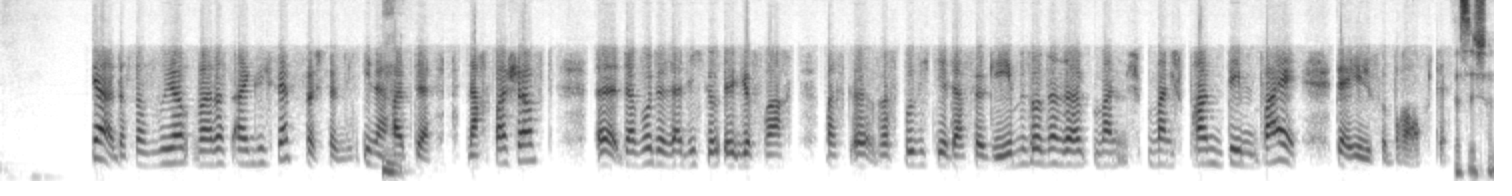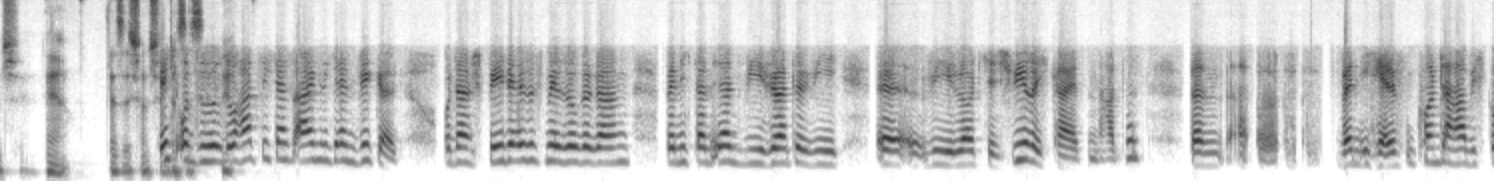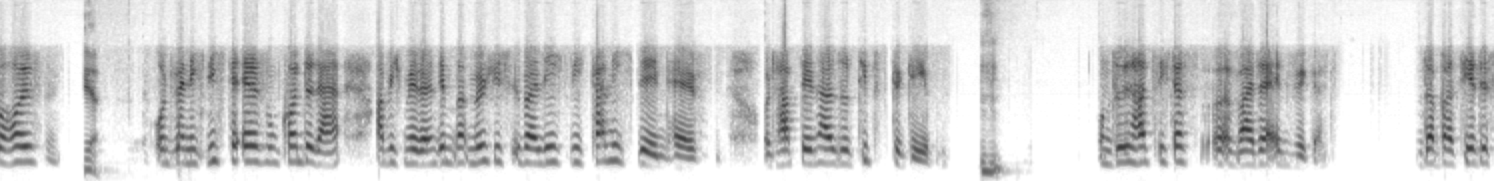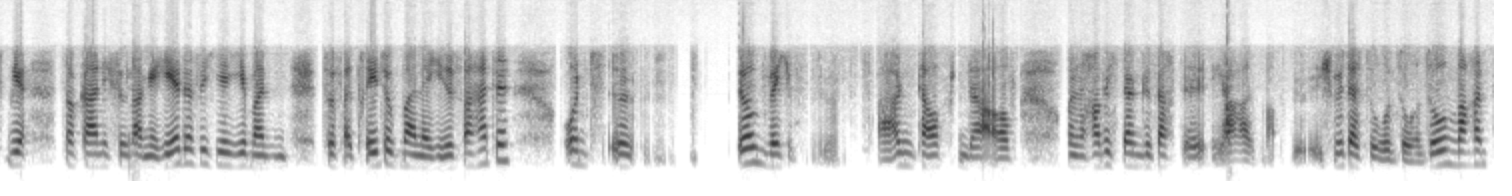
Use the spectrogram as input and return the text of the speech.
Ja, das war früher war das eigentlich selbstverständlich innerhalb mhm. der Nachbarschaft. Äh, da wurde da nicht ge äh, gefragt, was, äh, was muss ich dir dafür geben, sondern da, man, man sprang dem bei, der Hilfe brauchte. Das ist schon schön, ja. Das ist schon schön. Und so, ja. so hat sich das eigentlich entwickelt. Und dann später ist es mir so gegangen, wenn ich dann irgendwie hörte, wie, äh, wie Leutchen Schwierigkeiten hatte, dann, äh, wenn ich helfen konnte, habe ich geholfen. Ja. Und wenn ich nicht helfen konnte, da habe ich mir dann immer möglichst überlegt, wie kann ich denen helfen? Und habe denen also Tipps gegeben. Mhm. Und so hat sich das äh, weiterentwickelt. Und dann passiert es mir noch gar nicht so lange her, dass ich hier jemanden zur Vertretung meiner Hilfe hatte und äh, irgendwelche Fragen tauchten da auf. Und dann habe ich dann gesagt, äh, ja, ich würde das so und so und so machen.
